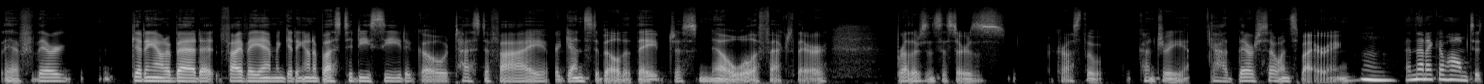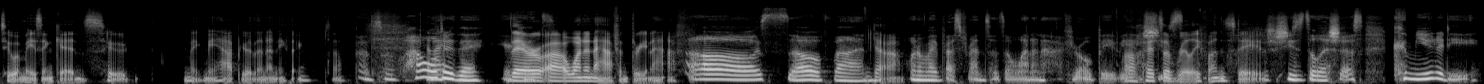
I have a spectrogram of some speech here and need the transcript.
if they're getting out of bed at 5 a.m. and getting on a bus to DC to go testify against a bill that they just know will affect their brothers and sisters across the country. God, they're so inspiring. Hmm. And then I come home to two amazing kids who make me happier than anything. So so, how And old I- are they they're uh, one and a half and three and a half. oh so fun Yeah. one of my best friends has a one and a half year old baby Oh, it's a really fun stage. she's delicious community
